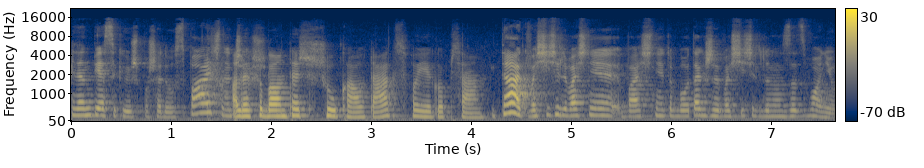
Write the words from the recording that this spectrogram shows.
I ten piesek już poszedł spać. Znaczy Ale chyba on też szukał, tak? Swojego psa. Tak, właściciel właśnie, właśnie to było tak, że właściciel do нас зadzwonił.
